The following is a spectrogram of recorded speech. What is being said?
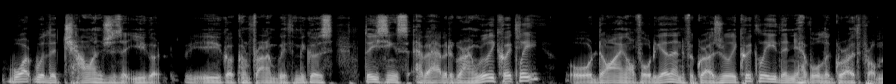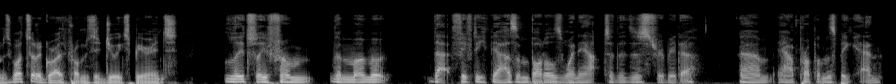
What were the challenges that you got you got confronted with? Because these things have a habit of growing really quickly or dying off altogether. And if it grows really quickly, then you have all the growth problems. What sort of growth problems did you experience? Literally from the moment that 50,000 bottles went out to the distributor, um, our problems began.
